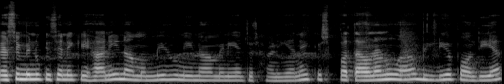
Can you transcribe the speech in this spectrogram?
ਵੈਸੇ ਮੈਨੂੰ ਕਿਸੇ ਨੇ ਕਿਹਾ ਨਹੀਂ ਨਾ ਮੰਮੀ ਹੁਣੀ, ਨਾ ਮੇਰੀਆਂ ਜਠਾਣੀਆਂ ਨੇ, ਕਿਸ ਪਤਾ ਉਹਨਾਂ ਨੂੰ ਆ ਵੀਡੀਓ ਪਾਉਂਦੀ ਆ।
